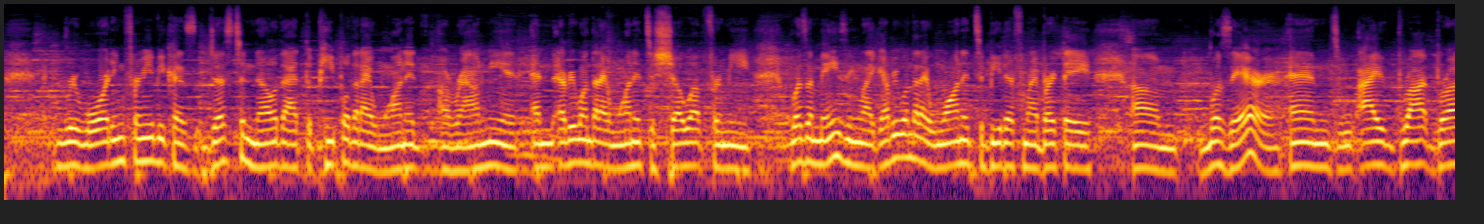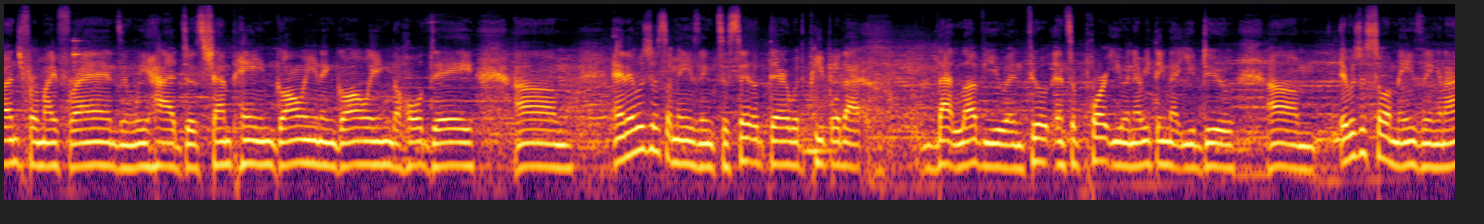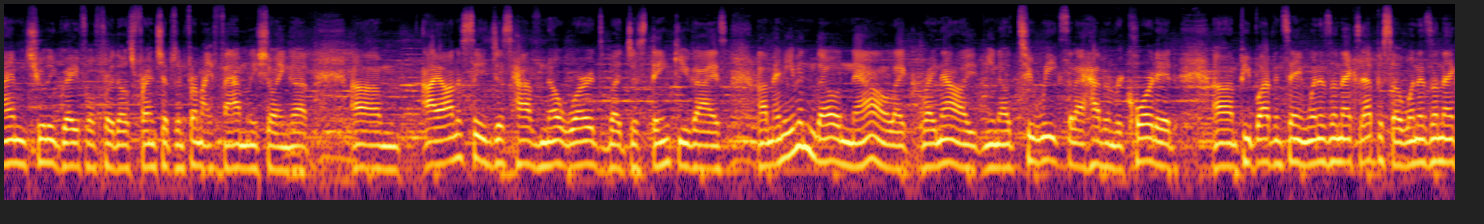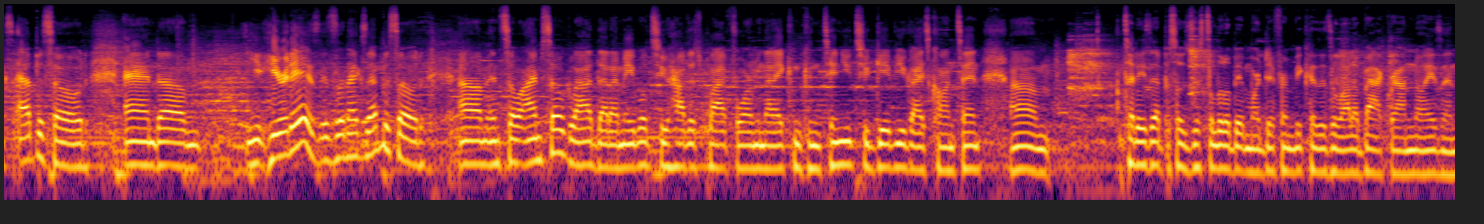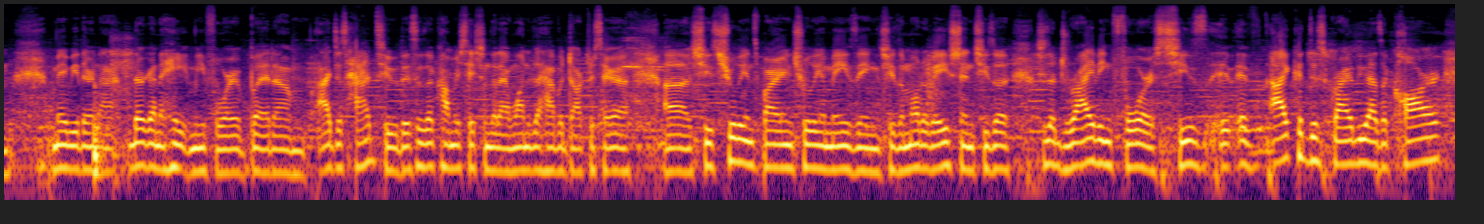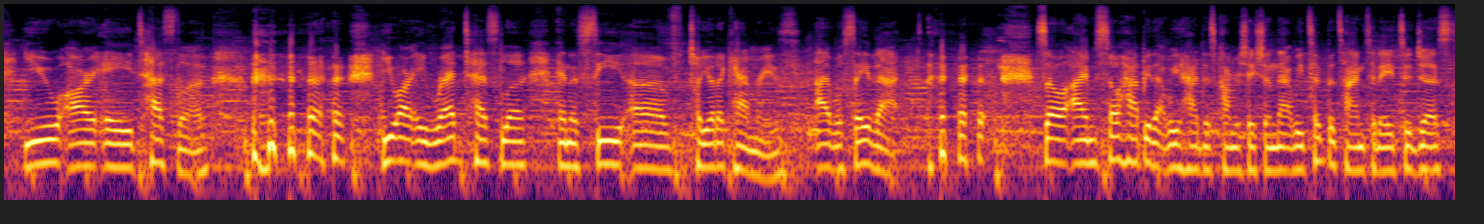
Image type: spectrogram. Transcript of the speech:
rewarding for me because just to know that the people that I wanted around me and, everyone that I wanted to show up for me was amazing. Like everyone that I wanted to be there for my birthday um, was there, and I brought brunch for my friends, and we had just champagne going and going the whole day, um, and it was just amazing to sit there with people that that love you and feel and support you in everything that you do. Um, it was just so amazing, and I'm truly grateful for those friendships and for my family showing up. Um, I honestly just have no words, but just thank you guys. Um, and even though now, like right now, you know, two weeks that I haven't recorded, um, people have been saying, "When is the next episode? When is the next episode?" And um, here it is. It's the next episode. Um, and so I'm so glad that I'm able to have this platform and that I can continue to give you guys content. Um, today's episode is just a little bit more different because it's a lot of background noise and maybe they're not they're gonna hate me for it but um, i just had to. This is a conversation that i wanted to have with dr sarah. Uh, she's truly inspiring truly amazing. She's a motivation. She's a she's a driving force. She's if, if i could describe you as a car you are a tesla. You are a red tesla in a sea of toyota camrys. I will say that. So i'm so happy that we had this conversation that we took the time today to just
